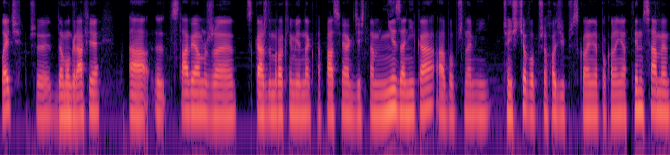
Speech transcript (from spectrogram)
płeć czy demografię, a e, stawiam, że z każdym rokiem jednak ta pasja gdzieś tam nie zanika, albo przynajmniej częściowo przechodzi przez kolejne pokolenia, tym samym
